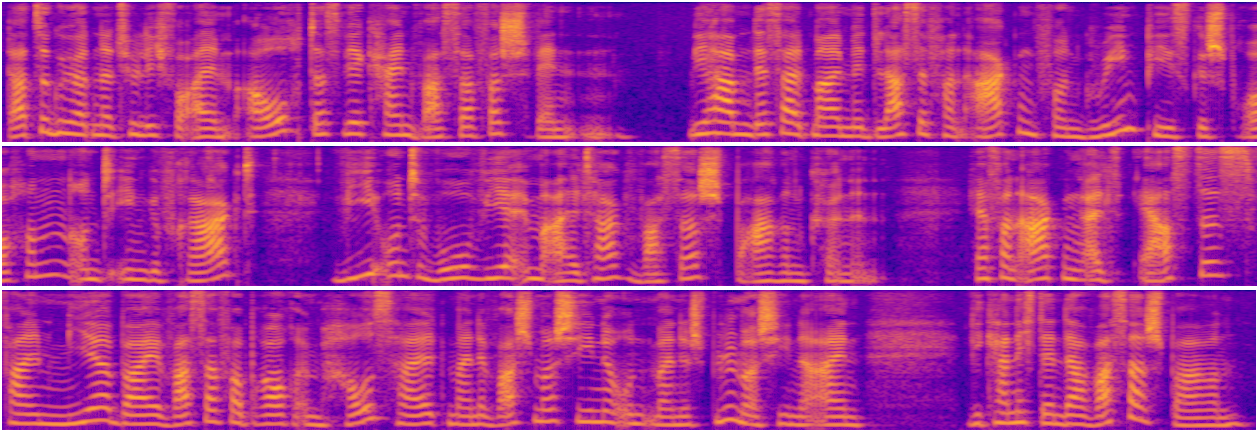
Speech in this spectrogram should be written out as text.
Dazu gehört natürlich vor allem auch, dass wir kein Wasser verschwenden. Wir haben deshalb mal mit Lasse van Aken von Greenpeace gesprochen und ihn gefragt, wie und wo wir im Alltag Wasser sparen können. Herr van Aken, als erstes fallen mir bei Wasserverbrauch im Haushalt meine Waschmaschine und meine Spülmaschine ein. Wie kann ich denn da Wasser sparen?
